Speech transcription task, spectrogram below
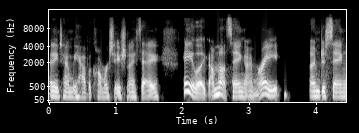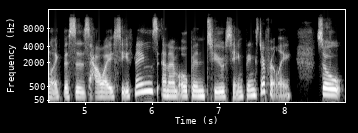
anytime we have a conversation i say hey like i'm not saying i'm right I'm just saying, like, this is how I see things, and I'm open to seeing things differently. So,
